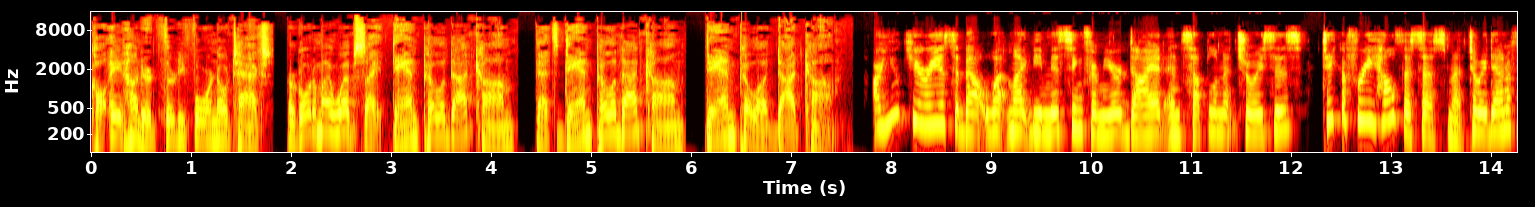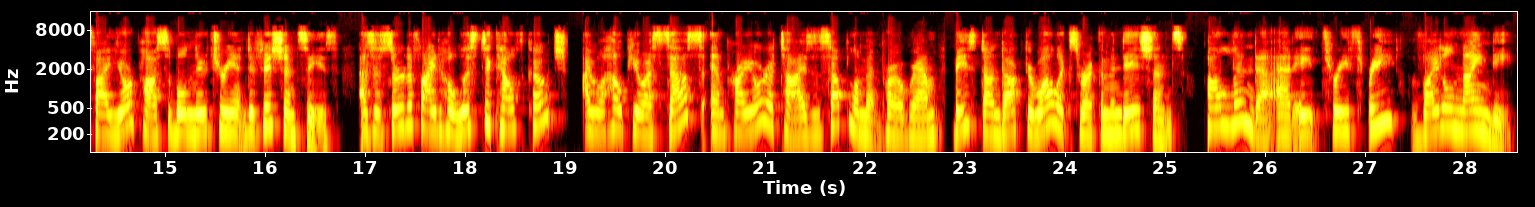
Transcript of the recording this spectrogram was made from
Call 800-34 no tax or go to my website danpilla.com. That's danpilla.com, danpilla.com. Are you curious about what might be missing from your diet and supplement choices? Take a free health assessment to identify your possible nutrient deficiencies. As a certified holistic health coach, I will help you assess and prioritize a supplement program based on Dr. Wallach's recommendations. Call Linda at 833 Vital 90.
